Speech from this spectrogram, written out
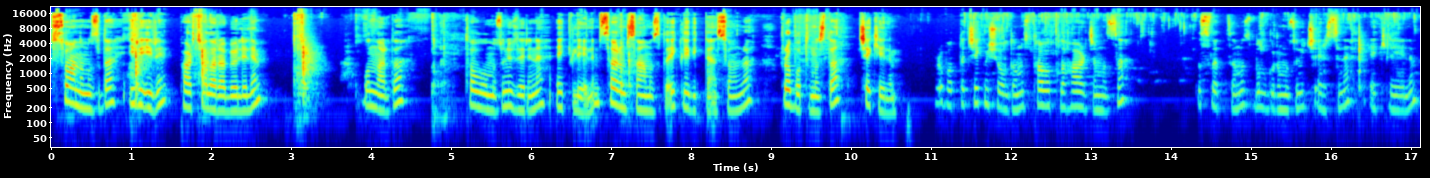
Soğanımızı da iri iri parçalara bölelim. Bunları da tavuğumuzun üzerine ekleyelim. Sarımsağımızı da ekledikten sonra robotumuzda çekelim. Robotta çekmiş olduğumuz tavuklu harcımızı ıslattığımız bulgurumuzun içerisine ekleyelim.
